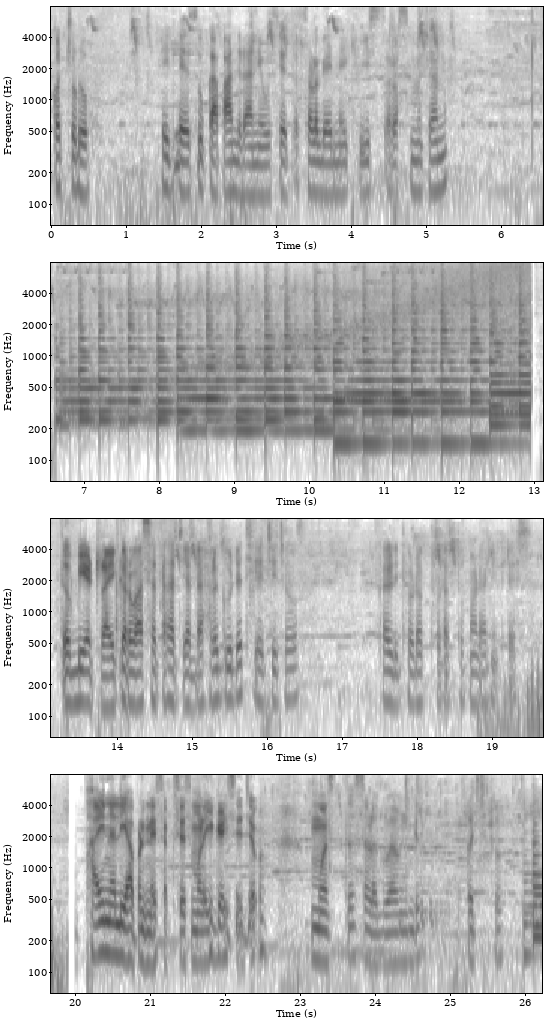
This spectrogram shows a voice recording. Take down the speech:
કચડો. એટલે સૂકા પાંદડા ને એવું છે તો સળગાઈ નાખવી સરસ મજાનું. તો બે ટ્રાય કરવા છતાં અત્યારે હળગું નથી, હજી જો ખાલી થોડાક થોડાક ધુમાડા નીકળે છે. ફાઇનલી આપણને સક્સેસ મળી ગઈ છે, જો. મસ્ત સળગવા માંડ્યું કચરો.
